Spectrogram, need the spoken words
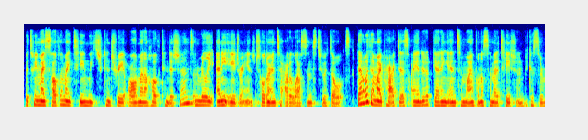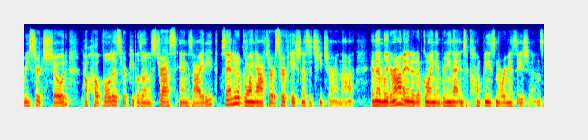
Between myself and my team, we can treat all mental health conditions and really any age range, children to adolescents to adults. Then within my practice, I ended up getting into mindfulness and meditation because the research showed how helpful it is for people dealing with stress, and anxiety. So I ended up going after a certification as a teacher in that. And then later on, I ended up going and bringing that into companies and organizations.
